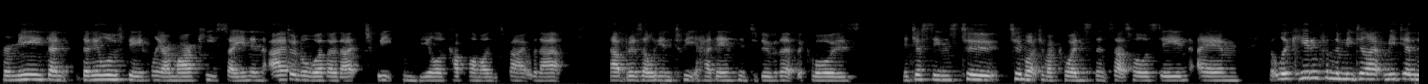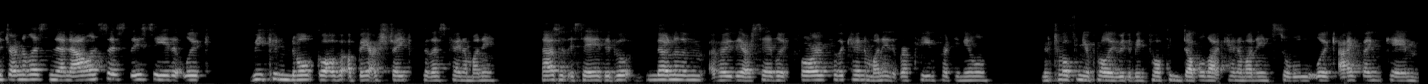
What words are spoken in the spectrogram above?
for me, Dan, Danilo's definitely our marquee signing. I don't know whether that tweet from Beale a couple of months back with that that Brazilian tweet had anything to do with it because it just seems too too much of a coincidence. That's all I'm saying. Um, but look, hearing from the media, media and the journalists and the analysis, they say that look, we cannot got a better striker for this kind of money. That's what they say. They built, none of them out there said look for for the kind of money that we're paying for Danilo. You're talking, you probably would have been talking double that kind of money. So look, I think um,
